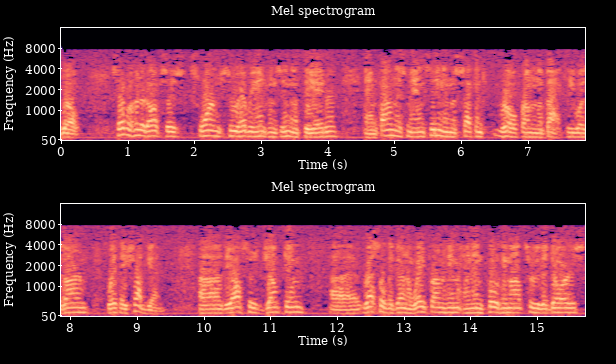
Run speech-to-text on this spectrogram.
go. Several hundred officers swarmed through every entrance in the theater and found this man sitting in the second row from the back. He was armed with a shotgun. Uh, the officers jumped him, uh, wrestled the gun away from him, and then pulled him out through the doors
